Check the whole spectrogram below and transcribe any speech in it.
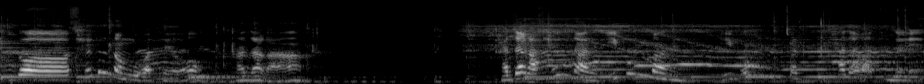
이거 최근 나온 것 같아요. 과자가. 과자가 최근 나온 이분만 이분 과자 같은데.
